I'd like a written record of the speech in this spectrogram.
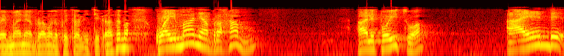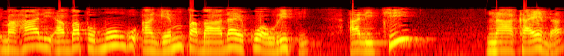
kwa imani abrahamu alipoitwa aliitika. Anasema kwa imani abrahamu alipoitwa aende mahali ambapo mungu angempa baadaye kuwa urithi alitii na akaenda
